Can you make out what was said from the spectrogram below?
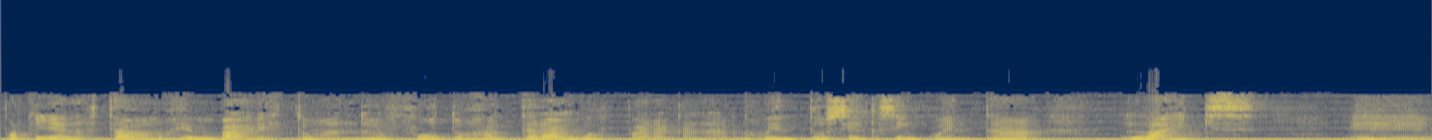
porque ya no estábamos en bares tomando fotos a tragos para ganarnos 250 likes eh,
